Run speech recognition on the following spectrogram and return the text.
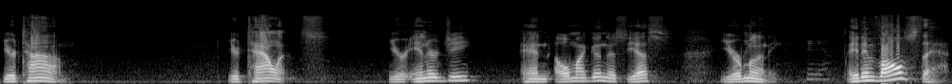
your time, your talents, your energy, and oh my goodness, yes, your money. It involves that.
